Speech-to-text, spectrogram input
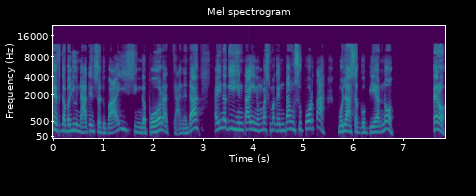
OFW natin sa Dubai, Singapore at Canada ay naghihintay ng mas magandang suporta mula sa gobyerno. Pero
